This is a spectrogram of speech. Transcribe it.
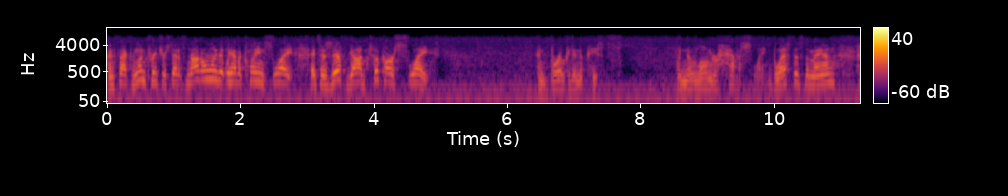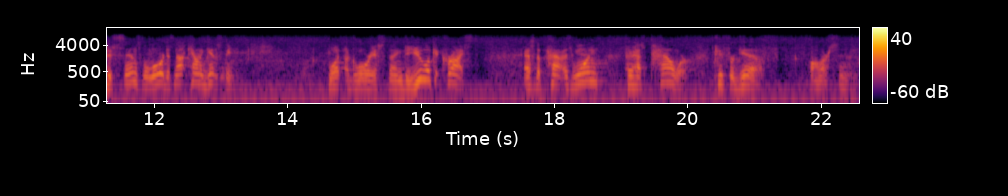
In fact, one preacher said it's not only that we have a clean slate, it's as if God took our slate and broke it into pieces. We no longer have a slate. Blessed is the man whose sins the Lord does not count against him. What a glorious thing. Do you look at Christ as, the, as one who has power to forgive all our sins?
